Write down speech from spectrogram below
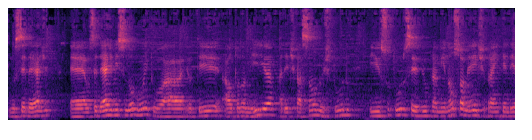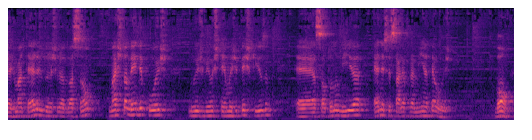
no CEDERJ. É, o CEDERJ me ensinou muito a eu ter a autonomia, a dedicação no estudo, e isso tudo serviu para mim não somente para entender as matérias durante a graduação, mas também depois nos meus temas de pesquisa é, essa autonomia é necessária para mim até hoje. Bom,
